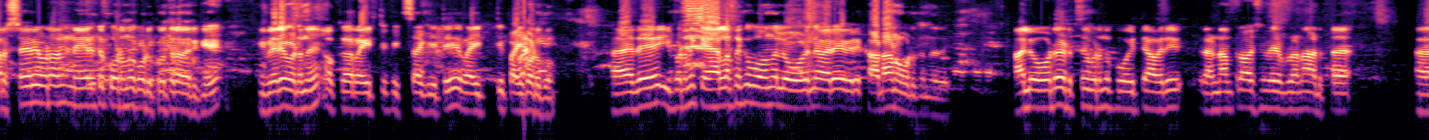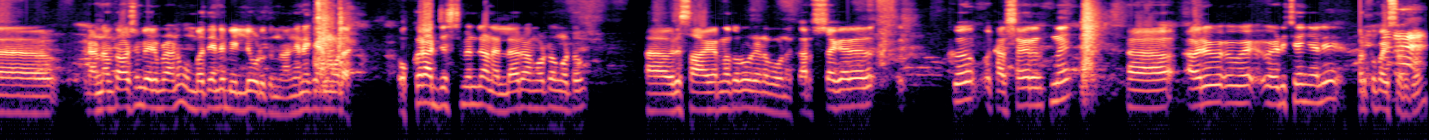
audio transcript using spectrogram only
കർഷകർ ഇവിടെ നേരിട്ട് കൊടുന്ന് കൊടുക്കൂത്ര അവർക്ക് ഇവർ ഇവിടുന്ന് ഒക്കെ റേറ്റ് ഫിക്സ് ആക്കിയിട്ട് റേറ്റ് പൈ കൊടുക്കും. അതായത് ഇവിടുന്ന് കേരളത്തിലേക്ക് പോകുന്ന ലോഡിന് വരെ ഇവർ കടാണ് കൊടുക്കുന്നത്. ആ ലോഡ് എടുത്ത് ഇവിടുന്ന് പോയിട്ട് അവർ രണ്ടാമത്തെ പ്രാവശ്യം വരുമ്പോഴാണ് അടുത്ത രണ്ടാമത്തെ പ്രാവശ്യം വരുമ്പോഴാണ് മുമ്പത്തേന്റെ ബില്ല് കൊടുക്കുന്നത്. അങ്ങനെയൊക്കെയാണ് ഇവിടെ. ഒക്കെ ഒരു അഡ്ജസ്റ്റ്മെന്റിലാണ് എല്ലാവരും അങ്ങോട്ടും ഇങ്ങോട്ടും ഒരു സഹകരണത്തോടു കൂടിയാണ് പോകുന്നത്. കർഷകർക്ക് കർഷകരിൽ നിന്ന് അവർ മേടിച്ചു കഴിഞ്ഞാൽ അവർക്ക് പൈസ കൊടുക്കും.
